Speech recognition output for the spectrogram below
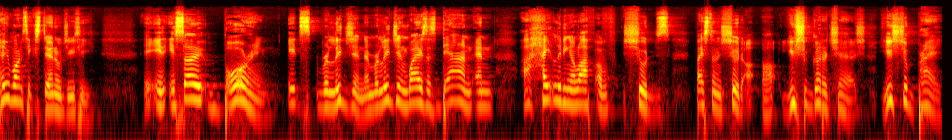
Who wants external duty? It, it's so boring. It's religion, and religion weighs us down. And I hate living a life of shoulds based on should. Oh, oh, uh, you should go to church. You should pray.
